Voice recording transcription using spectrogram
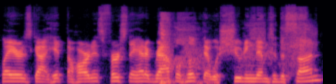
players got hit the hardest. First, they had a grapple hook that was shooting them to the sun.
